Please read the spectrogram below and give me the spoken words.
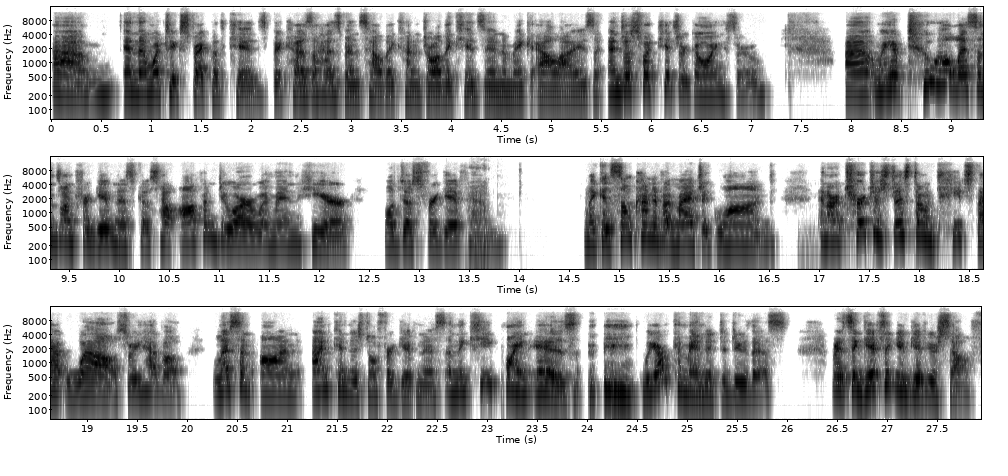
um, and then what to expect with kids because the husbands how they kind of draw the kids in and make allies and just what kids are going through. Uh, we have two whole lessons on forgiveness because how often do our women hear well just forgive him. Like it's some kind of a magic wand. And our churches just don't teach that well. So we have a lesson on unconditional forgiveness. And the key point is we are commanded to do this but it's a gift that you give yourself.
